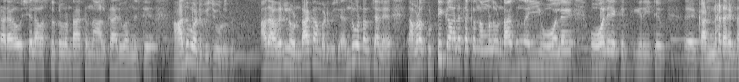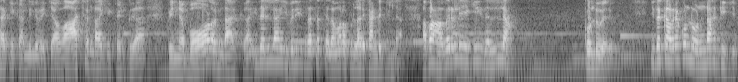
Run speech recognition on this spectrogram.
കരകൗശല വസ്തുക്കൾ ഉണ്ടാക്കുന്ന ആൾക്കാർ വന്നിട്ട് അത് പഠിപ്പിച്ചു കൊടുക്കും. അത് അവരിൽ ഉണ്ടാക്കാൻ പഠിപ്പിച്ചു. എന്തുകൊണ്ടെന്ന് വെച്ചാൽ നമ്മുടെ കുട്ടിക്കാലത്തൊക്കെ നമ്മൾ ഉണ്ടാക്കുന്ന ഈ ഓല ഓലയൊക്കെ കീറിയിട്ട് കണ്ണട ഉണ്ടാക്കി കണ്ണിൽ വയ്ക്കുക വാച്ച് ഉണ്ടാക്കി കെട്ടുക പിന്നെ ബോൾ ഉണ്ടാക്കുക ഇതെല്ലാം ഇവർ ഇന്നത്തെ തലമുറ പിള്ളേർ കണ്ടിട്ടില്ല. അപ്പോൾ അവരിലേക്ക് ഇതെല്ലാം കൊണ്ടുവരും. ഇതൊക്കെ അവരെ കൊണ്ട് ഉണ്ടാക്കിക്കും.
